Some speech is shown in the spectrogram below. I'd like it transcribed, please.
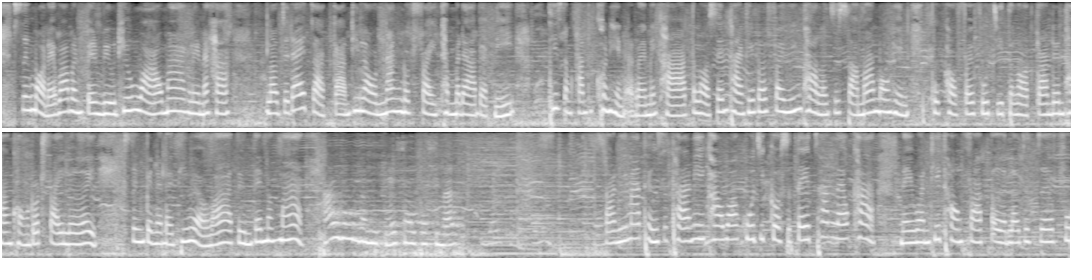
ๆ ซึ่งบอกได้ว่ามันเป็นวิวที่ว้าวมากเลยนะคะ เราจะได้จากการที่เรานั่งรถไฟธรรมดาแบบนี้ ที่สำคัญทุกคนเห็นอะไรไหมคะ ตลอดเส้นทางที่รถไฟวิ่งผ่านเราจะสามารถมองเห็นภูเขาไฟฟูจิตลอดการเดินทางของรถไฟเลย ซึ่งเป็นอะไรที่แบบว่าตื่นเต้นมากๆ ตอนนี้มาถึงสถานีคาวาคูจิโกสเตชันแล้วค่ะ ในวันที่ท้องฟ้าเปิดเราจะเจอฟู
